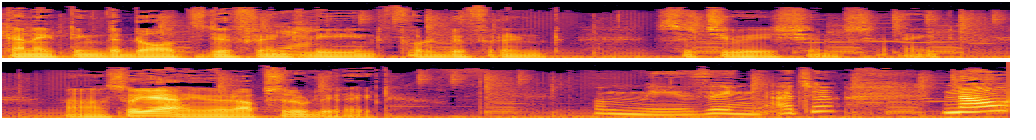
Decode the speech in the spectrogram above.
connecting the dots differently for different situations, right? Uh, so yeah, you're absolutely right. Amazing अच्छा now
